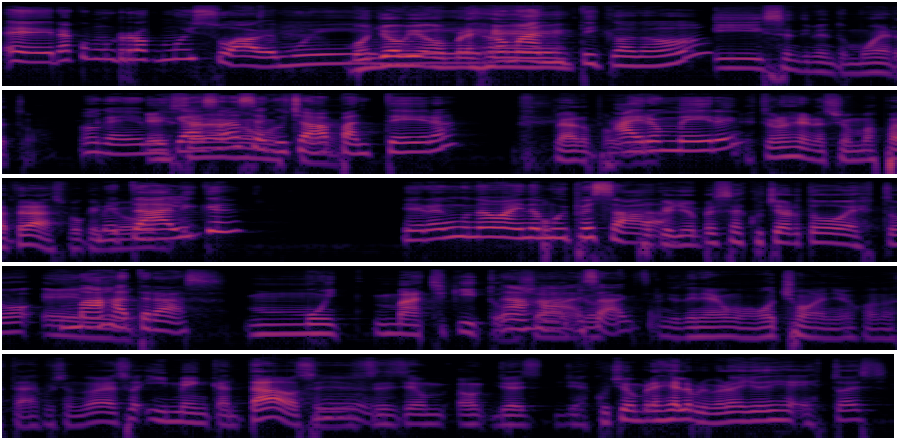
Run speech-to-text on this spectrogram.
eh, era como un rock muy suave, muy, Bon Jovi, muy Hombre G. romántico, ¿no? Y Sentimiento Muerto. Ok, en mi Esa casa se escuchaba Pantera, Claro, porque Iron Maiden, esta es una generación más para atrás. Porque yo, Metallica. Eran una vaina muy pesada. porque yo empecé a escuchar todo esto el- Más atrás. muy más chiquito. o sea, Ajá, yo, exacto. yo tenía como 8 años cuando estaba escuchando eso y me encantaba. O sea, yo- Mm. yo, yo- yo escuché Hombre G la primera vez y yo dije, esto es...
